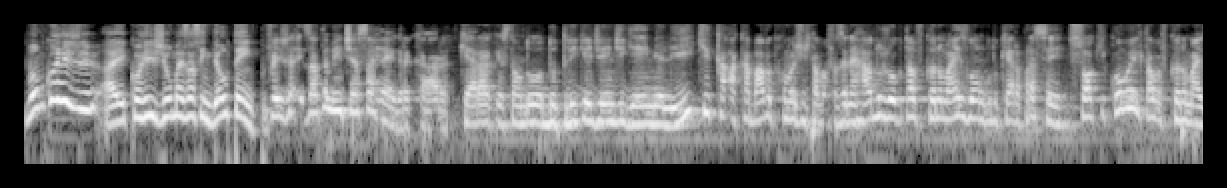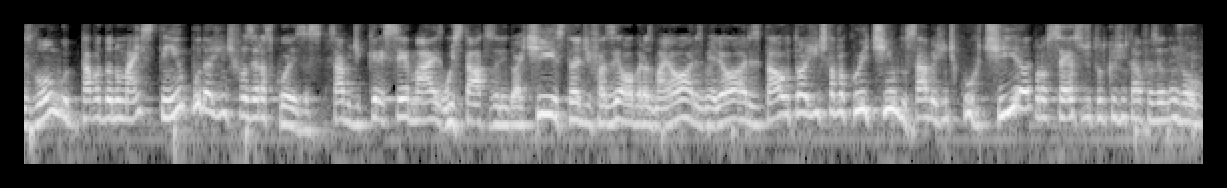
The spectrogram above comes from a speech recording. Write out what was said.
vamos corrigir. Aí corrigiu, mas assim, deu tempo. Fez exatamente essa regra, cara. Que era a questão do, do trigger de endgame ali, que ca- acabava que, como a gente tava fazendo errado, o jogo tava ficando mais longo do que era pra ser. Só que, como ele tava ficando mais longo, tava dando mais tempo da gente fazer as coisas, sabe? De crescer mais o status ali do artista, de fazer obras maiores, melhores e tal. Então a gente tava curtindo, sabe? A gente curtia o processo de tudo que a gente tava fazendo no jogo.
